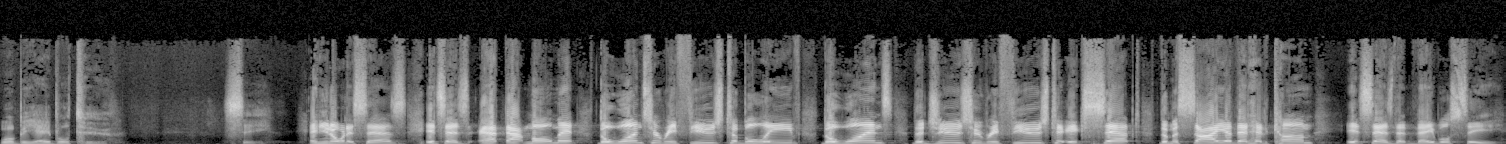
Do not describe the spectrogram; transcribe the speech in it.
will be able to see. And you know what it says? It says, at that moment, the ones who refuse to believe, the ones, the Jews who refuse to accept the Messiah that had come, it says that they will see.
